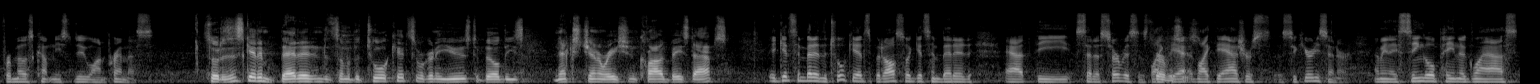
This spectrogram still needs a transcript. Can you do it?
for most companies to do on premise. So does this get embedded into some of the toolkits we're going to use to build these next generation cloud-based apps? It gets embedded in the toolkits, but also gets embedded at the set of services, like. The, like the Azure uh, Security Center. I mean, a single pane of glass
